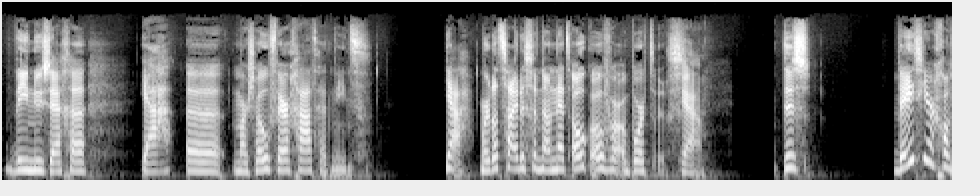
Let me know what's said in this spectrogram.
die nu zeggen: ja, eh, maar zo ver gaat het niet. Ja, maar dat zeiden ze nou net ook over abortus. Ja. Dus wees hier gewoon.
